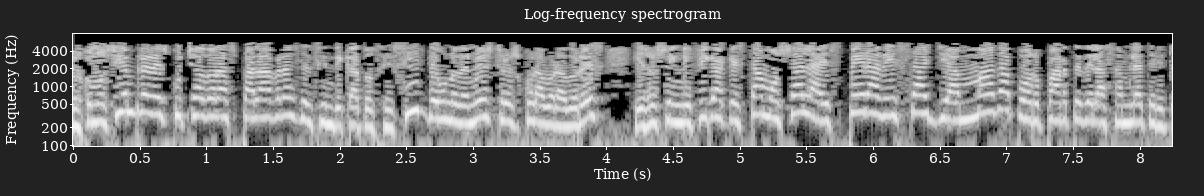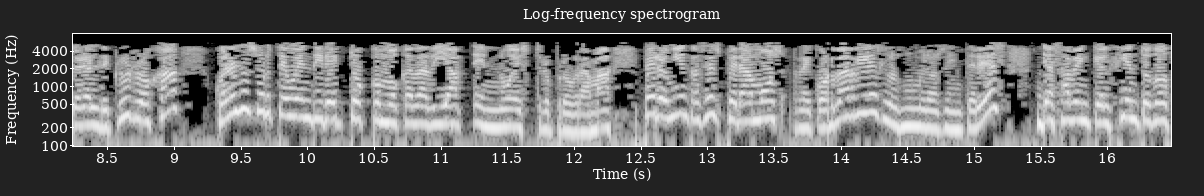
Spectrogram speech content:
Pues como siempre han escuchado las palabras del sindicato CESIF de uno de nuestros colaboradores y eso significa que estamos a la espera de esa llamada por parte de la Asamblea Territorial de Cruz Roja con ese sorteo en directo como cada día en nuestro programa. Pero mientras esperamos recordarles los números de interés, ya saben que el 112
